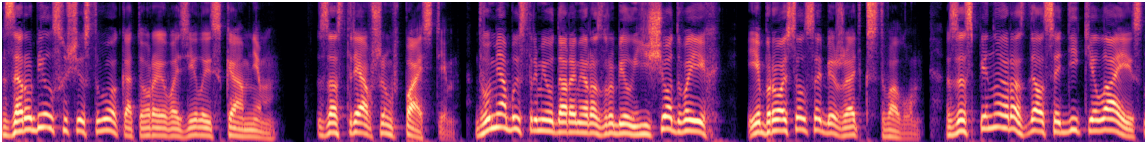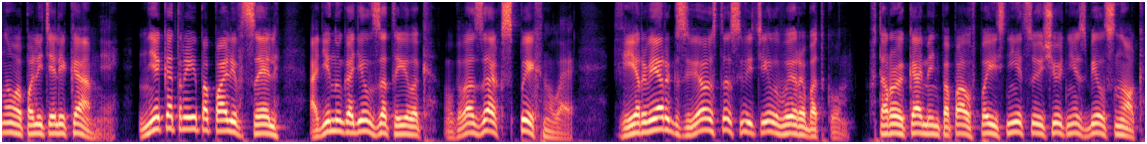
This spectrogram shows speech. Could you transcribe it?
Зарубил существо, которое возилось с камнем, застрявшим в пасти. Двумя быстрыми ударами разрубил еще двоих и бросился бежать к стволу. За спиной раздался дикий лай, и снова полетели камни. Некоторые попали в цель, один угодил в затылок, в глазах вспыхнуло. Фейерверк звезд осветил выработку. Второй камень попал в поясницу и чуть не сбил с ног.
